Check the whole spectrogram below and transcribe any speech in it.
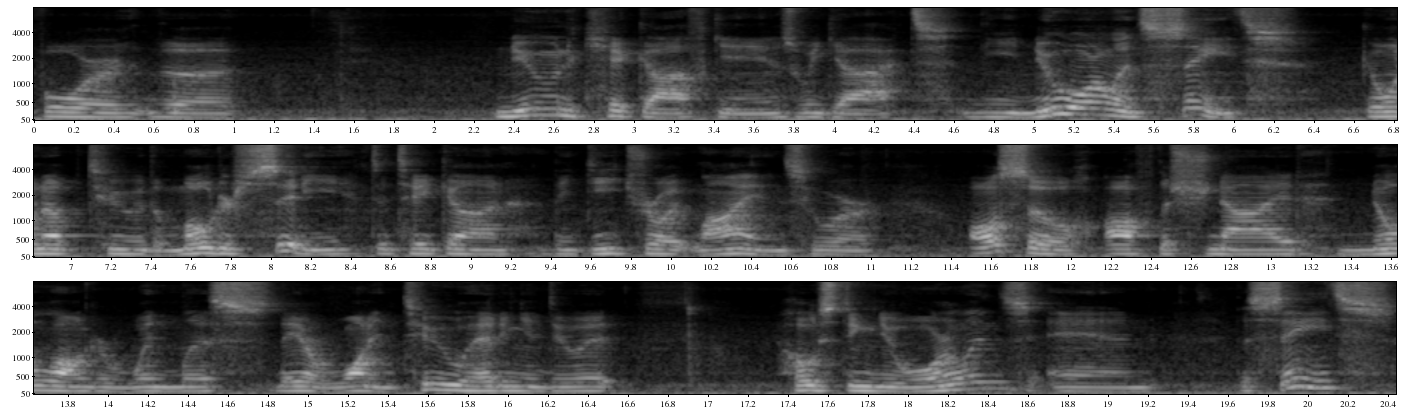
for the noon kickoff games, we got the New Orleans Saints going up to the Motor City to take on the Detroit Lions, who are also off the schneid, no longer winless. They are one and two heading into it, hosting New Orleans, and the Saints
